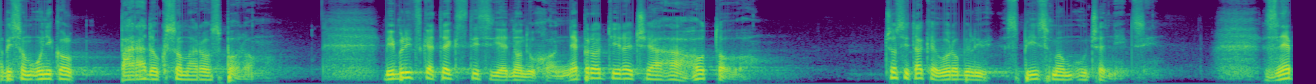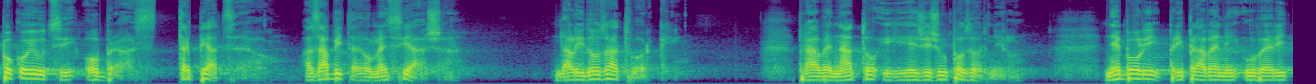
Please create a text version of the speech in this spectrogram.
aby som unikol paradoxom a rozporom. Biblické texty si jednoducho neprotirečia a hotovo. Čo si také urobili s písmom učeníci? Znepokojúci obraz trpiaceho a zabitého Mesiáša dali do zátvorky. Práve na to ich Ježiš upozornil. Neboli pripravení uveriť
